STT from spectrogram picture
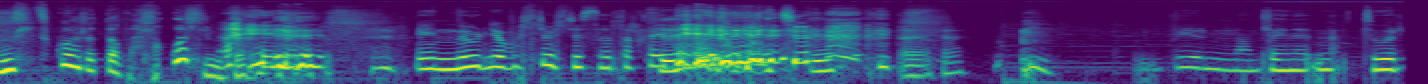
Үнэлцэхгүй бол одоо болохгүй л юм байна. Энэ нүрний булчуулч солирхой дээ. Би онлайн зүгээр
